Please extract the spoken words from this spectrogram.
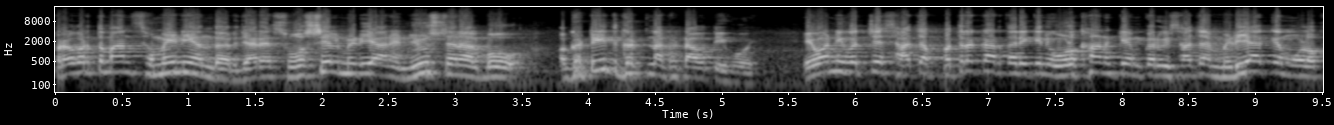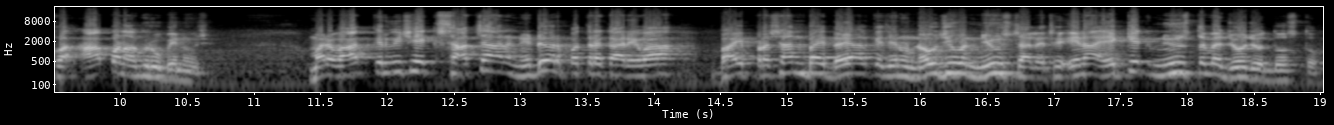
પ્રવર્તમાન સમયની અંદર જ્યારે સોશિયલ મીડિયા અને ન્યૂઝ ચેનલ બહુ અઘટિત ઘટના ઘટાવતી હોય. એવાની વચ્ચે સાચા પત્રકાર તરીકેની ઓળખાણ કેમ કરવી, સાચા મીડિયા કેમ ઓળખવા, આ પણ અઘરું બન્યું છે. મારે વાત કરવી છે એક સાચા અને નિડર પત્રકાર એવા ભાઈ પ્રશાંતભાઈ દયાલ કે જેનું નવજીવન ન્યૂઝ ચાલે છે. એના એક એક ન્યૂઝ તમે જોજો દોસ્તો.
